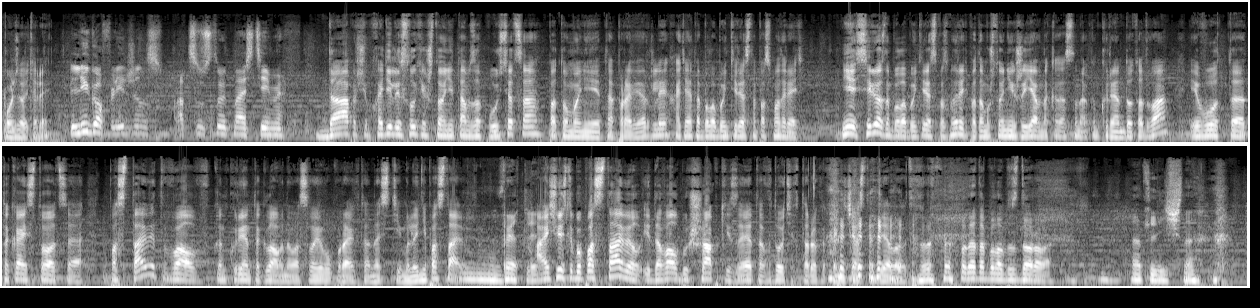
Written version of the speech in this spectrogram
пользователей. League of Legends отсутствует на Steam. Да, причем ходили слухи, что они там запустятся, потом они это опровергли, хотя это было бы интересно посмотреть. Нет, серьезно было бы интересно посмотреть, потому что у них же явно основной конкурент Dota 2. И вот э, такая ситуация. Поставит Valve конкурента главного своего проекта на Steam или не поставит? Вряд ли. А еще если бы поставил и давал бы шапки за это в Dota 2, как они часто делают. Вот это было бы здорово. Отлично.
